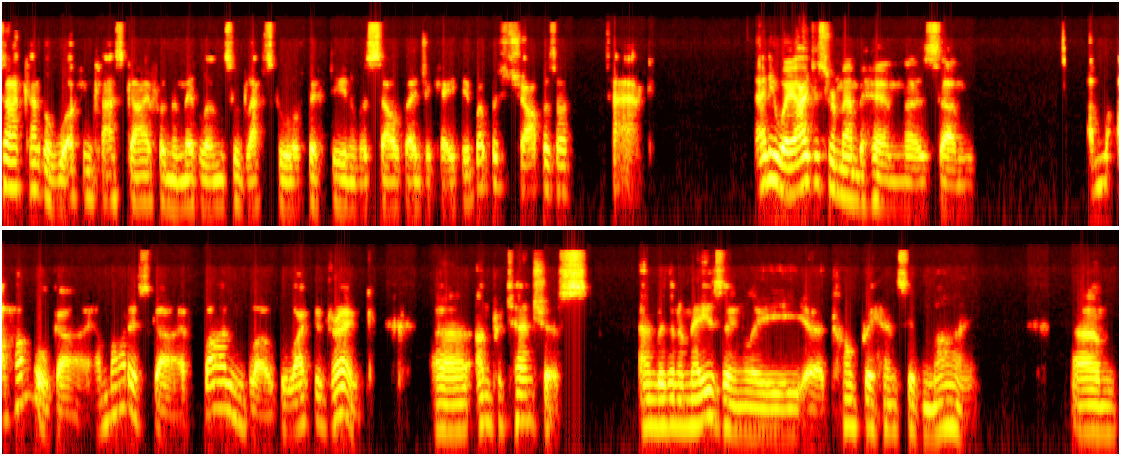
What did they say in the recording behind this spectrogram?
a kind of a working class guy from the Midlands who'd left school at 15 and was self educated, but was sharp as a tack. Anyway, I just remember him as um, a, a, humble guy, a modest guy, a fun bloke who liked to drink, uh, unpretentious, and with an amazingly uh, comprehensive mind. Um,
